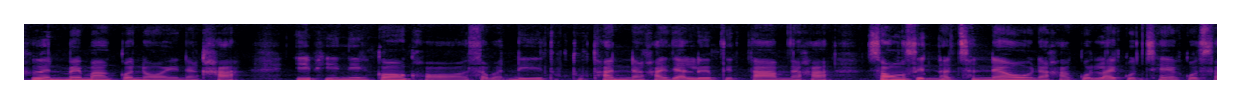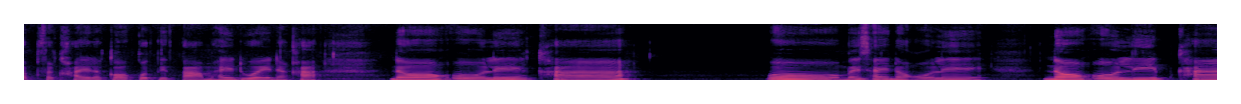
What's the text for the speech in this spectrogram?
พื่อนๆ ไม่มากก็น้อยนะคะ EP นี้ก็ขอสวัสดีทุกๆทท่านนะคะ อย่าลืมติดตามนะคะช่องสิทธิ์นัทช n แนลนะคะ กดไลค์กดแชร์กด Subscribe แล้วก็กดติดตามให้ด้วยนะคะ น้องโอเล่ค่ะโอ้ไม่ใช่น้องโอเล่น้องโอลิฟค่ะ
